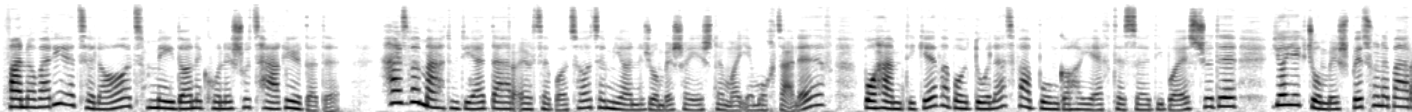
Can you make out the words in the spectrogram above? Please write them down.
فناوری اطلاعات میدان کنش رو تغییر داده حذف محدودیت در ارتباطات میان جنبش های اجتماعی مختلف با همدیگه و با دولت و بنگاه های اقتصادی باعث شده یا یک جنبش بتونه بر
